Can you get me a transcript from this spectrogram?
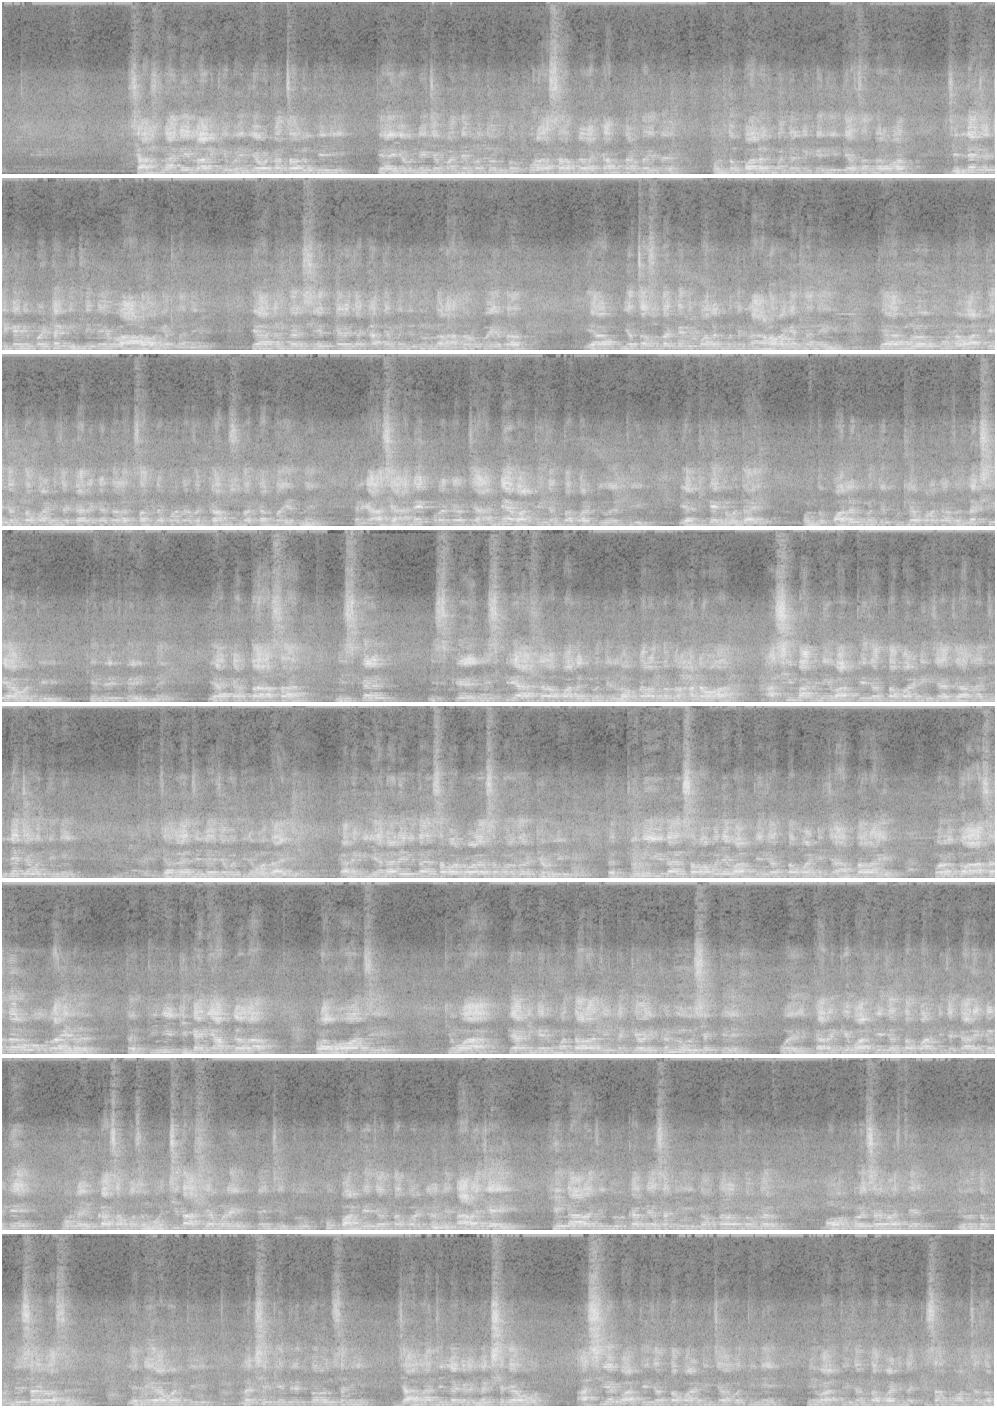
शासनाने लाडकी बहीण योजना चालू केली. त्या योजनेच्या माध्यमातून भरपूर असं आपल्याला काम करता येतं. परंतु पालकमंत्र्यांनी कधी त्या संदर्भात जिल्ह्याच्या ठिकाणी बैठक घेतली नाही व आढावा घेतला नाही. त्यानंतर शेतकऱ्याच्या खात्यामध्ये दोन दोन हजार रुपये येतात. या याचासुद्धा कधी पालकमंत्र्यांनी आढावा घेतला नाही. त्यामुळं पूर्ण भारतीय जनता पार्टीच्या कार्यकर्त्याला चांगल्या प्रकारचं कामसुद्धा करता येत नाही. कारण की असे अनेक प्रकारचे अन्याय भारतीय जनता पार्टीवरती या ठिकाणी होत आहेत परंतु पालकमंत्री कुठल्या प्रकारचं लक्ष यावरती केंद्रित करीत नाही. याकरता असा निष्कळ निष्क्रिय निष्क्रिय असलेला पालकमंत्री लवकरात लवकर हटवा अशी मागणी भारतीय जनता पार्टीच्या जालना जिल्ह्याच्या वतीने जालना जिल्ह्याच्या वतीने होत आहे. कारण की येणारी विधानसभा डोळ्यासमोर जर ठेवली तर तिन्ही विधानसभामध्ये भारतीय जनता पार्टीचे आमदार आहेत. परंतु असं जर राहिलं तर तिन्ही ठिकाणी आपल्याला प्रभावाची किंवा त्या ठिकाणी मतदाराची टक्केवारी कमी होऊ शकते. होय कारण की भारतीय जनता पार्टीचे कार्यकर्ते पूर्ण विकासापासून वंचित असल्यामुळे त्यांची दू खूप भारतीय जनता पार्टीवरती नाराजी आहे. ही नाराजी दूर करण्यासाठी लवकरात लवकर बावनकुळे साहेब असतील देवेंद्र फडणवीस साहेब असतील यांनी यावरती लक्ष केंद्रित करून सनी जालना जिल्ह्याकडे लक्ष द्यावं अशी एक भारतीय जनता पार्टीच्या वतीने मी भारतीय जनता पार्टीचा किसान मोर्चाचा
